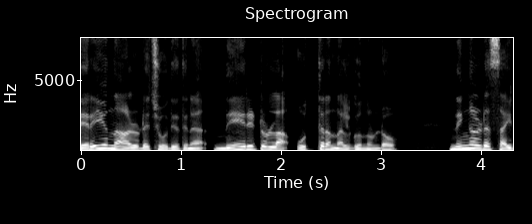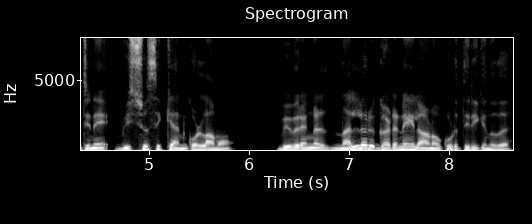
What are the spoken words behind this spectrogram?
തിരയുന്ന ആളുടെ ചോദ്യത്തിന് നേരിട്ടുള്ള ഉത്തരം നൽകുന്നുണ്ടോ? നിങ്ങളുടെ സൈറ്റിനെ വിശ്വസിക്കാൻ കൊള്ളാമോ? വിവരങ്ങൾ നല്ലൊരു ഘടനയിലാണോ കൊടുത്തിരിക്കുന്നത്?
